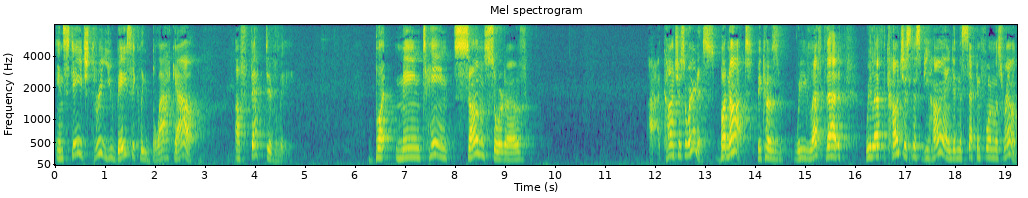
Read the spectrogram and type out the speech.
in stage three, you basically black out effectively, but maintain some sort of uh, conscious awareness, but not because we left that we left consciousness behind in the second formless realm.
